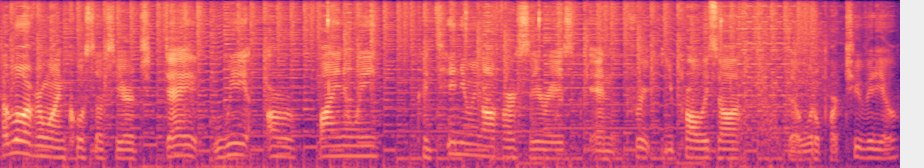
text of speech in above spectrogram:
Hello everyone, Cool Stuffs here. Today we are finally continuing off our series and you probably saw the little part 2 video.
